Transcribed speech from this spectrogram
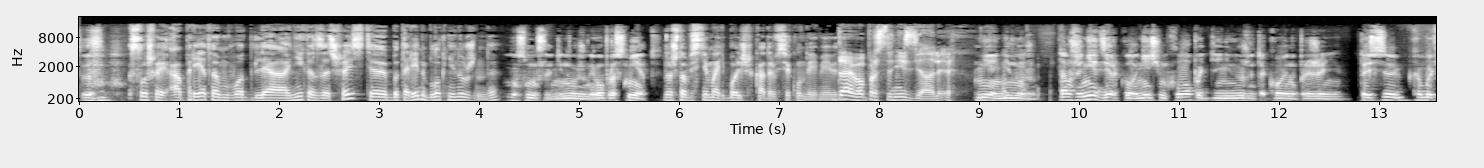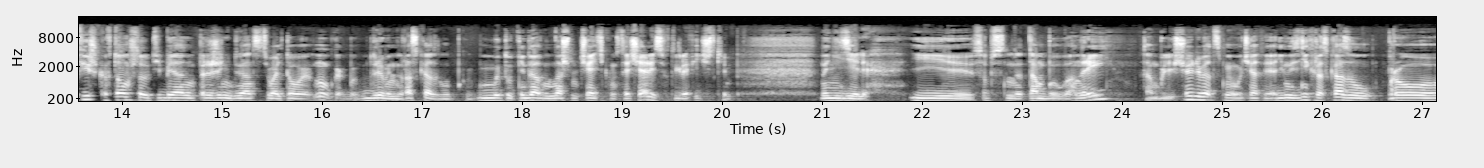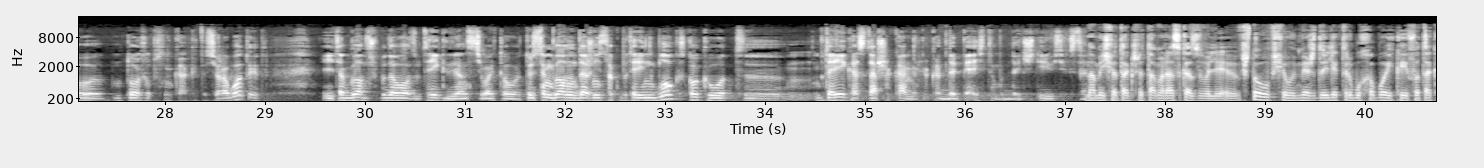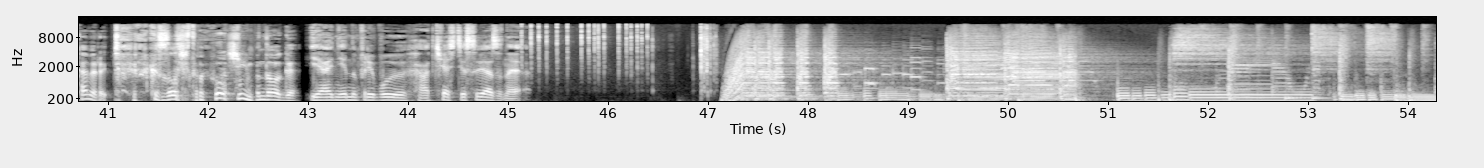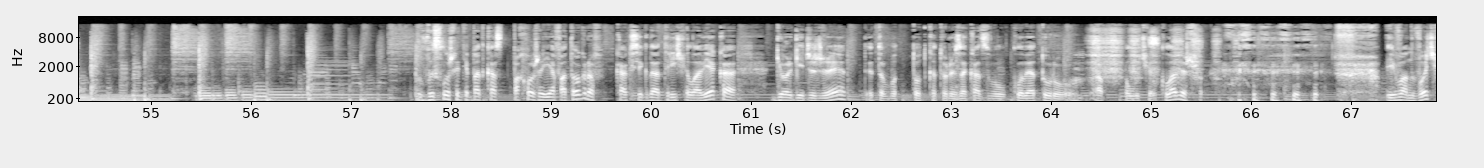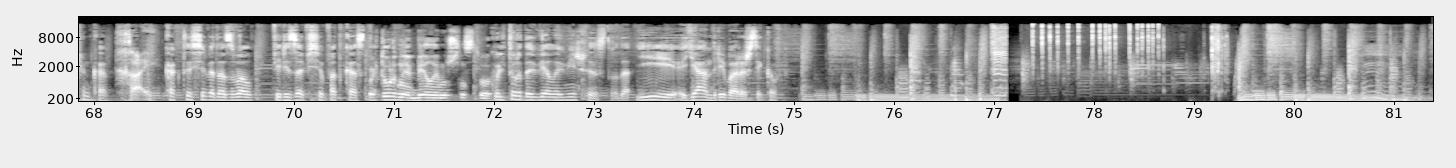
Слушай, а при этом вот для Nikon Z6 э, батарейный блок не нужен, да? Ну, в смысле не нужен? Его просто нет. Ну, чтобы снимать больше кадров в секунду, я имею в виду. Да, его просто не сделали. Не, не нужен. Там же нет зеркала, нечем хлопать, и не нужно такое напряжение. То есть, э, как бы фишка в том, что у тебя напряжение 12-вольтовое. Ну, как бы Дремин рассказывал. Мы тут недавно в нашем чатиком встречались фотографическим на неделе. И, собственно, там был Андрей, там были еще ребята с моего чата, и один из них рассказывал про то, собственно, как это все работает. И там главное, чтобы давалась батарейка 12-вольтовая. То есть там главное даже не столько батарейный блок, сколько вот э, батарейка от старших камер, как от D5, там, от D4 и всех остальных. Нам еще также там рассказывали, что общего между электробухобойкой и фотокамерой. Оказалось, что очень много. И они напрямую отчасти связаны. Вы слушаете подкаст «Похоже, я фотограф». Как всегда, три человека. Георгий Джидже, это вот тот, который заказывал клавиатуру, а получил клавишу. Иван Воченко. Хай. Как ты себя назвал перед записью подкаста? Культурное белое меньшинство. Культурное белое меньшинство, да. И я Андрей Барышников.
